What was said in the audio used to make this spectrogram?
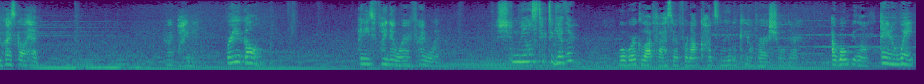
You guys go ahead. I'm right behind you. Where are you going? I need to find out where our friend went. Shouldn't we all stick together? We'll work a lot faster if we're not constantly looking over our shoulder. I won't be long. Dana, wait.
